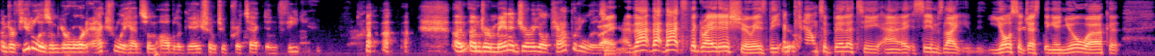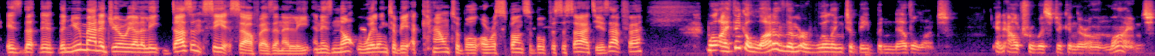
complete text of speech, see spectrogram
under feudalism, your lord actually had some obligation to protect and feed you. under managerial capitalism. Right. That, that that's the great issue is the accountability and it seems like you're suggesting in your work uh, is that the, the new managerial elite doesn't see itself as an elite and is not willing to be accountable or responsible for society. Is that fair? Well, I think a lot of them are willing to be benevolent and altruistic in their own minds.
